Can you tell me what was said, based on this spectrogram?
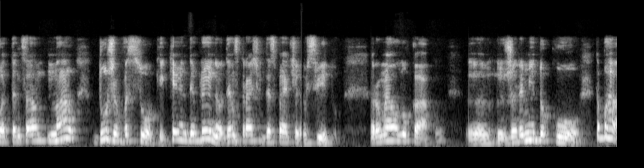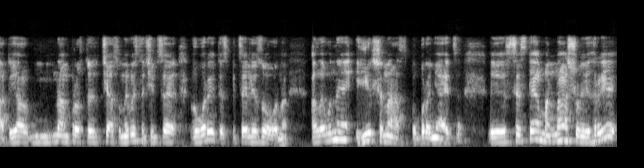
потенціал, дуже високий. Кевін Дебрюйне один з кращих диспетчерів світу. Ромео Лукаку. е, Жеремі Доку та багато. Я нам просто часу не вистачить це говорити спеціалізовано, але вони гірше нас обороняються. Е, Система нашої гри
